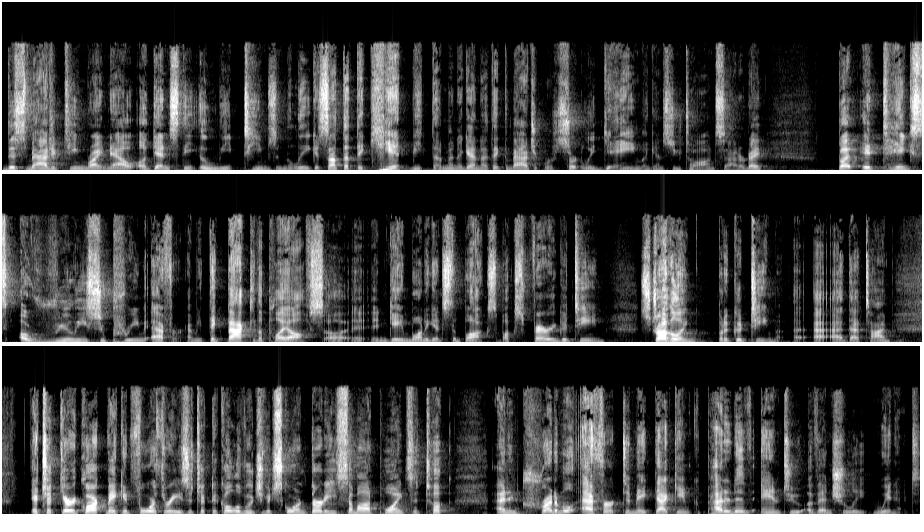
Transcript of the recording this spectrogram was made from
this Magic team right now against the elite teams in the league. It's not that they can't beat them. And again, I think the Magic were certainly game against Utah on Saturday. But it takes a really supreme effort. I mean, think back to the playoffs uh, in Game One against the Bucks. The Bucks, very good team, struggling, but a good team at, at that time. It took Gary Clark making four threes. It took Nikola Vucevic scoring 30 some odd points. It took an incredible effort to make that game competitive and to eventually win it.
